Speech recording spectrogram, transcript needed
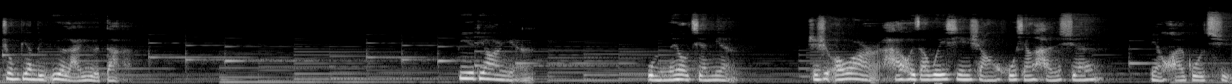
正变得越来越大。毕业第二年，我们没有见面，只是偶尔还会在微信上互相寒暄，缅怀过去。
